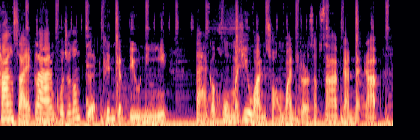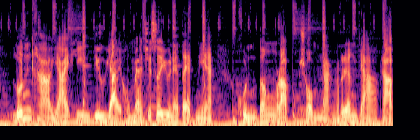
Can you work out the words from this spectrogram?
ทางสายกลางควรจะต้องเกิดขึ้นกับดีลนี้ แต่ก็คงไม่ใช่วัน 2 วันที่เราทราบกันนะครับลุ้นข่าวย้ายทีมดีลใหญ่ของแมนเชสเตอร์ยูไนเต็ดเนี่ยคุณต้องรับชมหนังเรื่องยาวครับ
